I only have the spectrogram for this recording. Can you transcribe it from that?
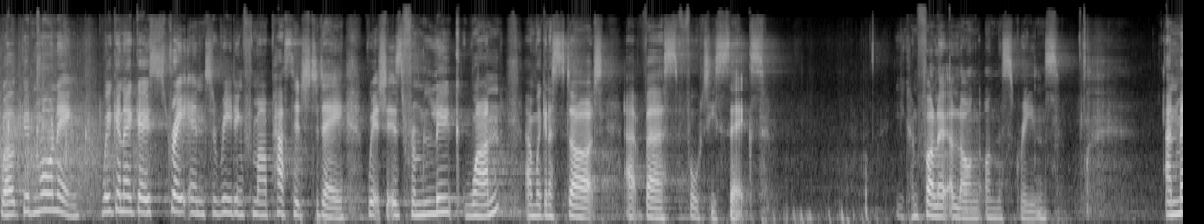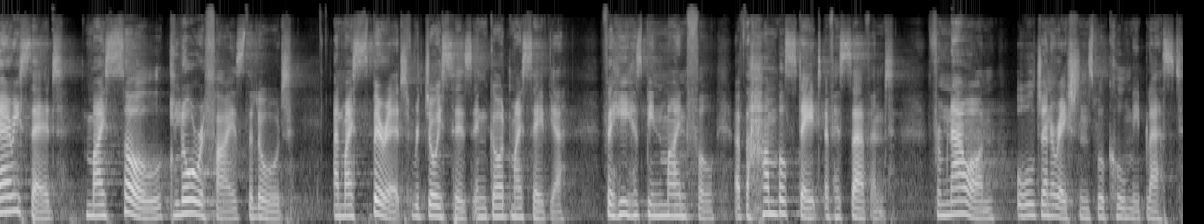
Well, good morning. We're going to go straight into reading from our passage today, which is from Luke 1, and we're going to start at verse 46. You can follow along on the screens. And Mary said, My soul glorifies the Lord, and my spirit rejoices in God my Saviour, for he has been mindful of the humble state of his servant. From now on, all generations will call me blessed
